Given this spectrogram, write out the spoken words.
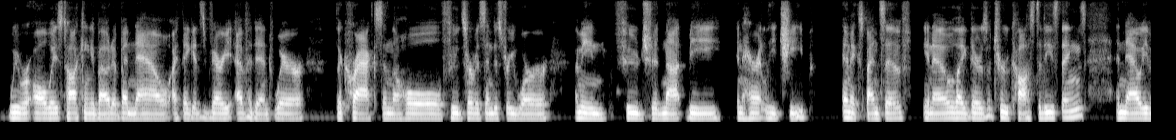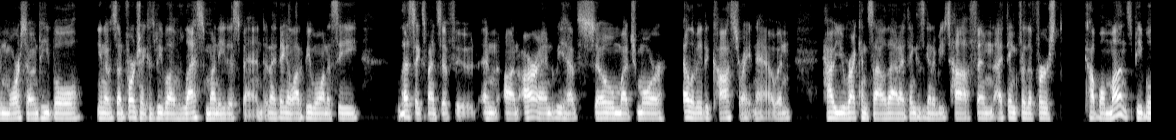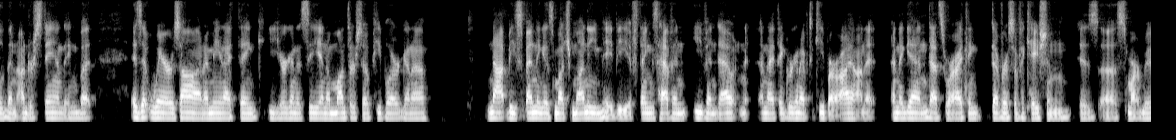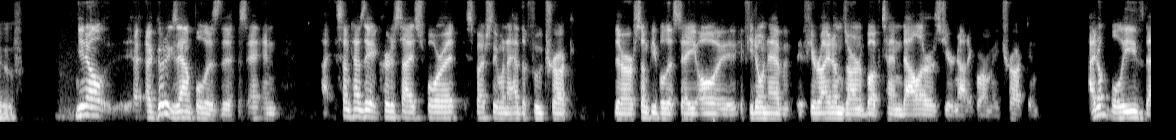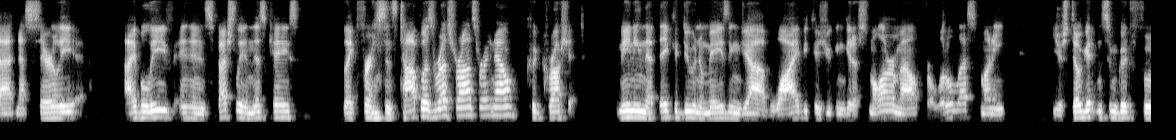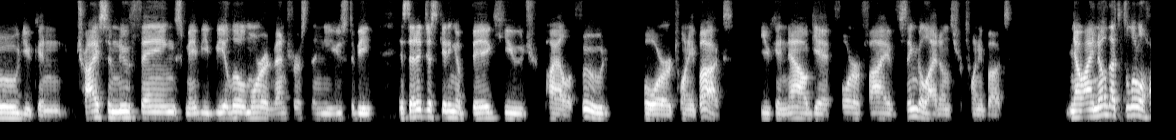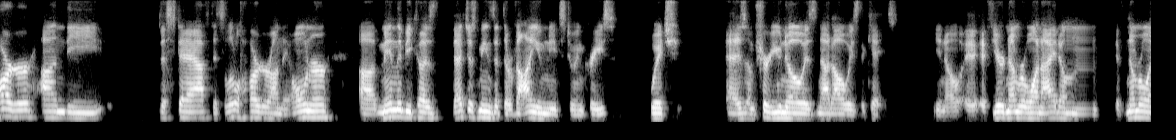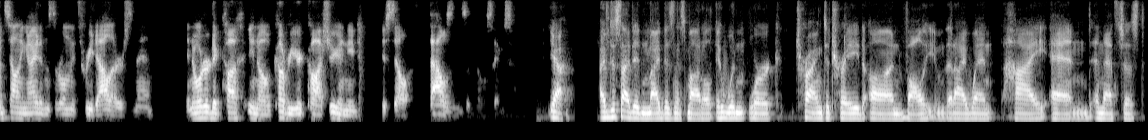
we were always talking about it, but now I think it's very evident where the cracks in the whole food service industry were. I mean, food should not be inherently cheap and expensive, you know, like there's a true cost to these things. And now even more so, and people, you know, it's unfortunate because people have less money to spend. And I think a lot of people want to see less expensive food. And on our end, we have so much more elevated costs right now. And how you reconcile that, I think, is going to be tough. And I think for the first couple months, people have been understanding. But as it wears on, I mean, I think you're going to see in a month or so, people are going to not be spending as much money maybe if things haven't evened out. And, and I think we're going to have to keep our eye on it. And again, that's where I think diversification is a smart move. You know, a good example is this, and, and sometimes I get criticized for it, especially when I have the food truck. There are some people that say, "Oh, if you don't have, if your items aren't above ten dollars, you're not a gourmet truck." And I don't believe that necessarily. I believe, and especially in this case, like for instance, tapas restaurants right now could crush it, meaning that they could do an amazing job. Why? Because you can get a smaller amount for a little less money. You're still getting some good food. You can try some new things, maybe be a little more adventurous than you used to be. Instead of just getting a big, huge pile of food for 20 bucks, you can now get four or five single items for 20 bucks. Now, I know that's a little harder on the the staff. It's a little harder on the owner uh, mainly because that just means that their volume needs to increase, which, as I'm sure you know, is not always the case. You know, if your number one item, if number one selling items are only three dollars, man, in order to cut, you know, cover your costs, you're going to need to sell thousands of those things. Yeah, I've decided in my business model it wouldn't work trying to trade on volume. That I went high end, and that's just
